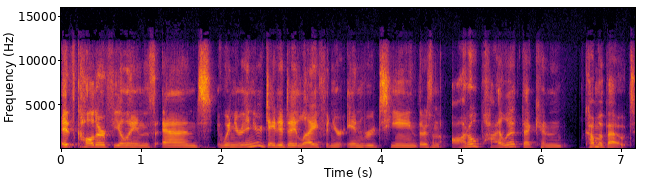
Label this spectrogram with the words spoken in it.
It's called our feelings. And when you're in your day to day life and you're in routine, there's an autopilot that can come about.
